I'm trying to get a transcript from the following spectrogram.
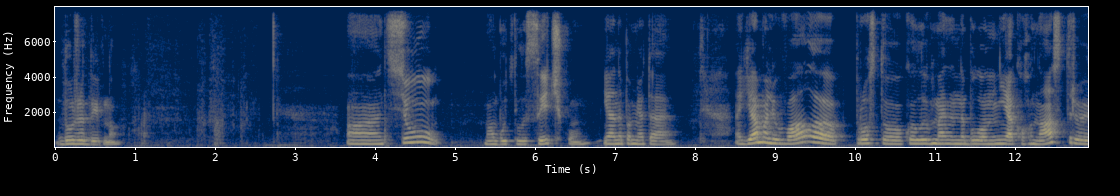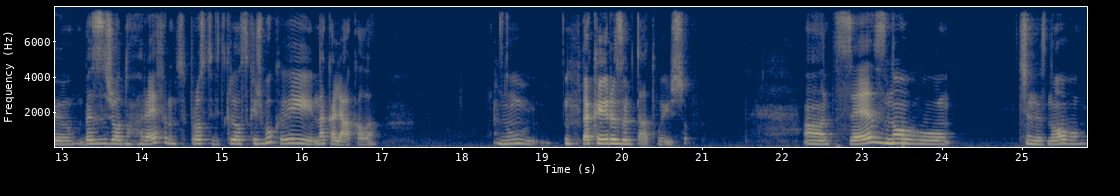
Дуже дивно. А, Цю, мабуть, лисичку, я не пам'ятаю. Я малювала просто коли в мене не було ніякого настрою, без жодного референсу, просто відкрила скетчбук і накалякала. Ну, такий результат вийшов. Це знову, чи не знову.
